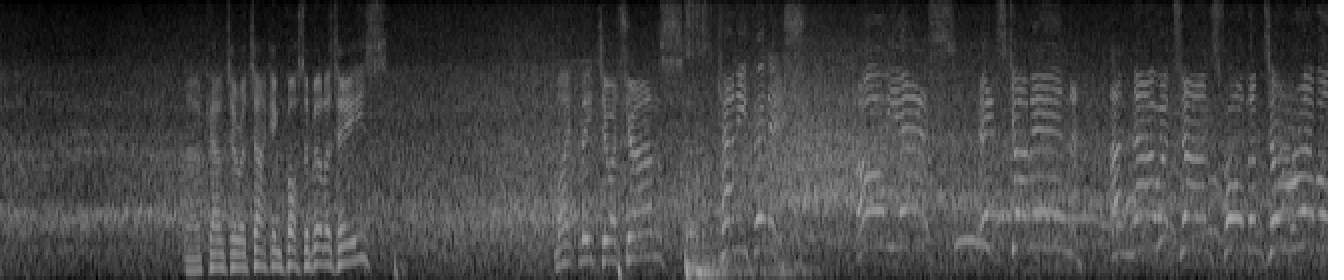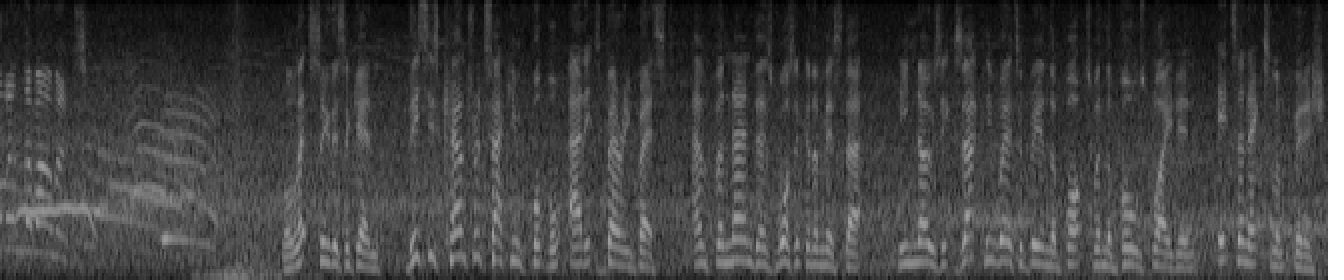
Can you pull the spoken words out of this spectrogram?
Now counter-attacking possibilities. Might lead to a chance. Can he finish? Oh, yes! It's gone in! And now a chance for them to revel in the moment. Well, let's see this again. This is counter-attacking football at its very best. And Fernandes wasn't going to miss that. He knows exactly where to be in the box when the ball's played in. It's an excellent finish.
